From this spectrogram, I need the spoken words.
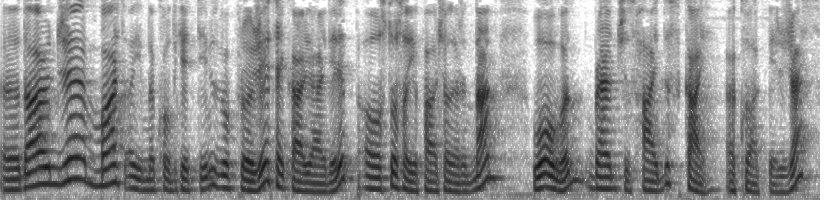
Ee, daha önce Mart ayında konuk ettiğimiz bu projeye tekrar yer verip Ağustos ayı parçalarından Woven Branches Hide the Sky kulak vereceğiz.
